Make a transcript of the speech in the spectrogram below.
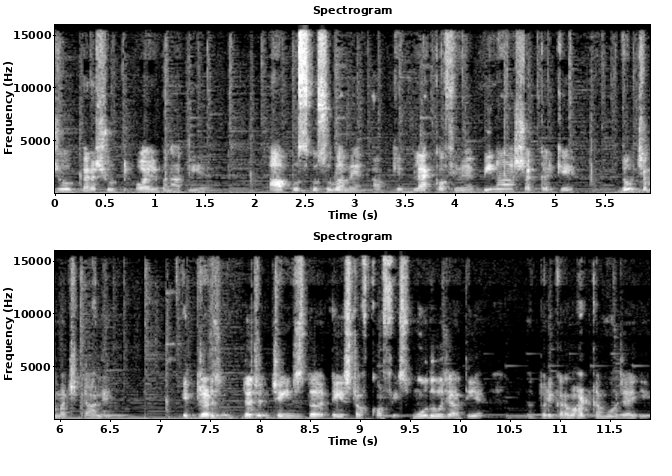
जो पैराशूट ऑयल बनाती है। आप उसको सुबह में आपके ब्लैक कॉफ़ी में बिना शक्कर के दो चम्मच डालें। It doesn't change the taste of coffee smooth हो जाती है थोड़ी करवाहट कम हो जाएगी।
